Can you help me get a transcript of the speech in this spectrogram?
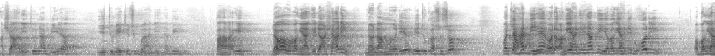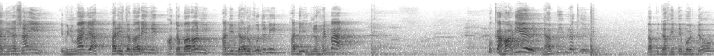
Asy'ari itu Nabi lah. Dia itu semua hadis Nabi. Faham lagi? Dah apa panggil akidah Asy'ari? Nama, nama dia dia tukar susun. Macam hadis eh, orang panggil hadis Nabi, orang panggil hadis Bukhari. Orang panggil hadis Nasa'i, Ibnu Majah, hadis Tabarini, Tabarani, hadis Daruqutni, hadis Ibnu Hibban. Bukan hak dia, Nabi belaka. Tapi dah kita bodoh.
